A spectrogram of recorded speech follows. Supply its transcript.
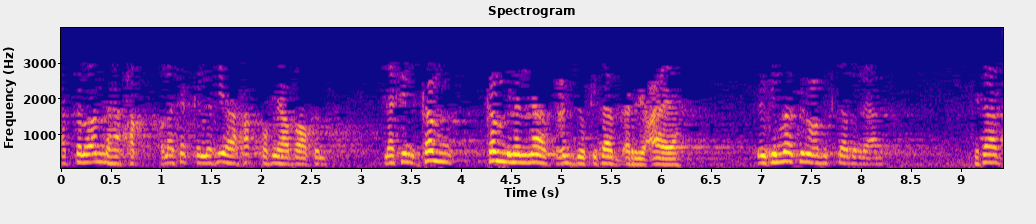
حتى لو أنها حق ولا شك أن فيها حق وفيها باطل. لكن كم كم من الناس عنده كتاب الرعاية؟ يمكن ما سمعوا في كتاب الرعاية. كتاب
